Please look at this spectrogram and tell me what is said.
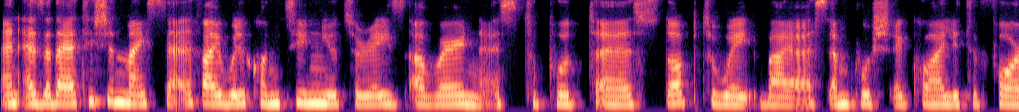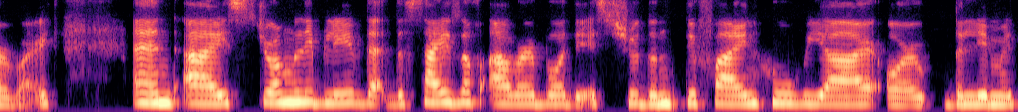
And as a dietitian myself, I will continue to raise awareness to put a stop to weight bias and push equality forward. And I strongly believe that the size of our bodies shouldn't define who we are or the limit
